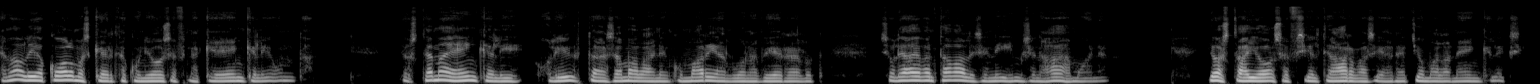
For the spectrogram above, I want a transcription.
Tämä oli jo kolmas kerta, kun Joosef näkee enkeliunta. Jos tämä enkeli oli yhtään samanlainen kuin Marian luona vierailut, se oli aivan tavallisen ihmisen hahmoinen. Jostain Joosef silti arvasi hänet Jumalan enkeliksi.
